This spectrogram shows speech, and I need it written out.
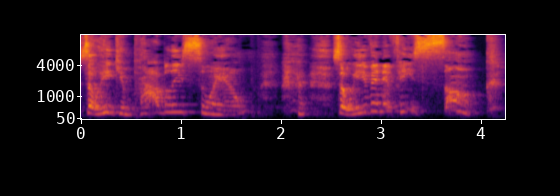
So he can probably swim. So even if he's sunk,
